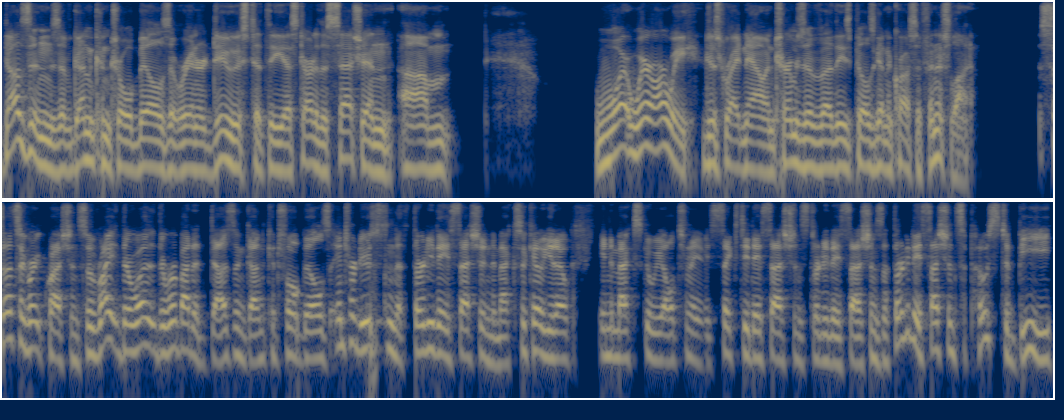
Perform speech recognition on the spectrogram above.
dozens of gun control bills that were introduced at the uh, start of the session. Um, where where are we just right now in terms of uh, these bills getting across the finish line? So that's a great question. So right there was there were about a dozen gun control bills introduced in the 30 day session in New Mexico. You know, in New Mexico we alternate 60 day sessions, 30 day sessions. The 30 day session supposed to be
